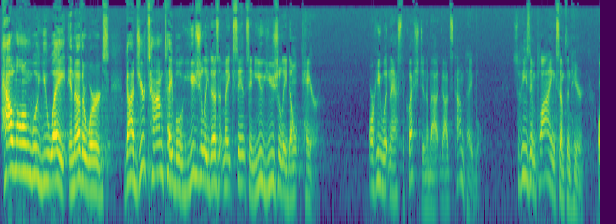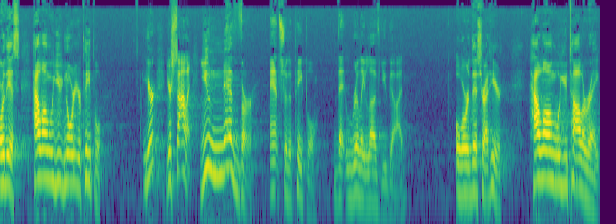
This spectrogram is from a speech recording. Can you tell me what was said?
How long will you wait? In other words, God, your timetable usually doesn't make sense and you usually don't care. Or he wouldn't ask the question about God's timetable. So he's implying something here. Or this How long will you ignore your people? You're, you're silent. You never answer the people that really love you, God. Or this right here How long will you tolerate?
